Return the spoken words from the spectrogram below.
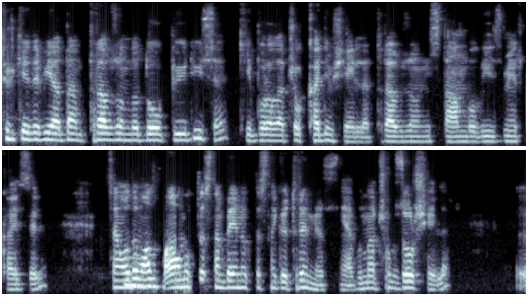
Türkiye'de bir adam Trabzon'da doğup büyüdüyse ki buralar çok kadim şehirler. Trabzon, İstanbul, İzmir, Kayseri. Sen o adamı alıp A noktasından B noktasına götüremiyorsun. Yani bunlar çok zor şeyler. Ee,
